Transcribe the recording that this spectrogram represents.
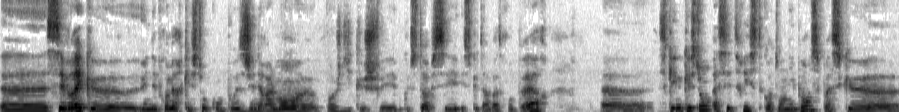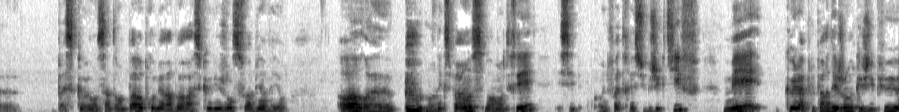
c'est vrai que une des premières questions qu'on pose généralement quand je dis que je fais beaucoup de stop, c'est est-ce que tu n'as pas trop peur? Ce qui est une question assez triste quand on y pense parce que parce qu'on ne s'attend pas au premier abord à ce que les gens soient bienveillants. Or, euh, mon expérience m'a montré, et c'est encore une fois très subjectif, mais que la plupart des gens que j'ai pu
